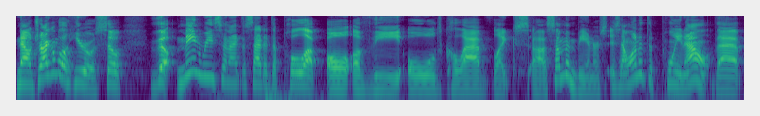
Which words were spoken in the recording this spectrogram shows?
Now, Dragon Ball Heroes. So the main reason I decided to pull up all of the old collab like uh, summon banners is I wanted to point out that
